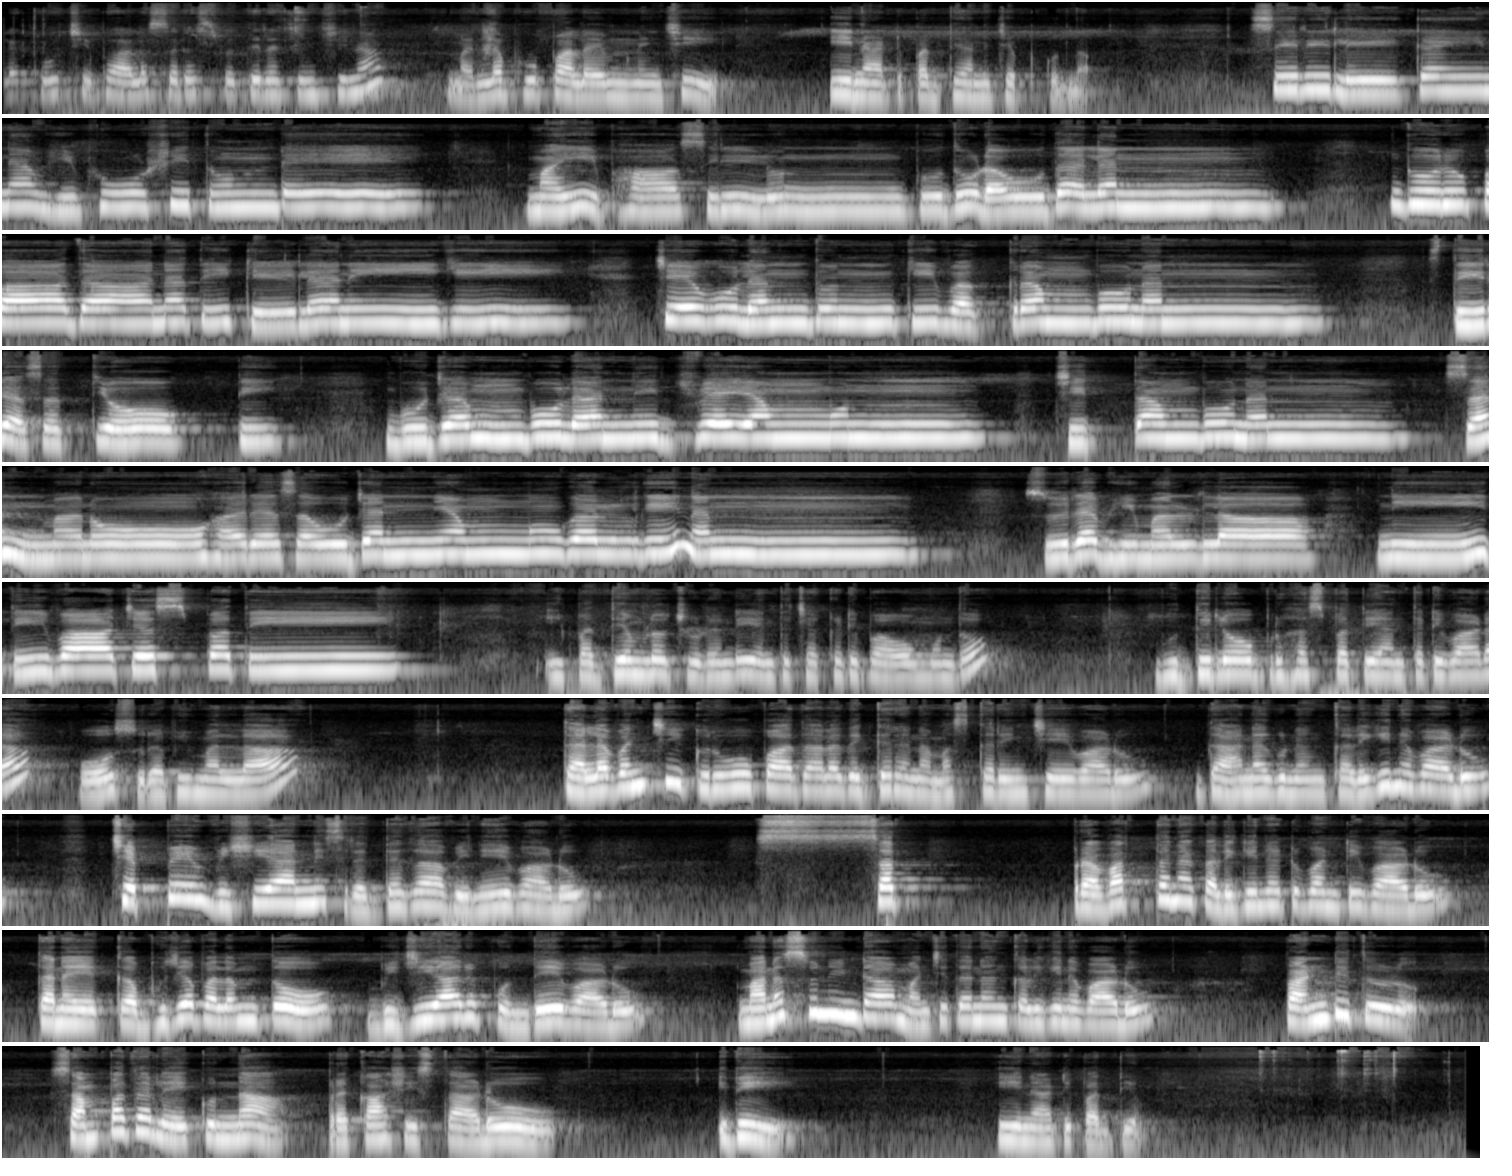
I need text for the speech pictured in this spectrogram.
కూచి బాల సరస్వతి రచించిన మల్లభూపాలయం నుంచి ఈనాటి పద్యాన్ని చెప్పుకుందాం. సిరిలేకైన విభూషితుండే మై భాసిల్లున్ బుధుడౌదలన్ గురుపాదానతి కేళనీగి చెవులందున్కి వక్రంబునన్ స్థిర సత్యోక్తి భుజంబుల నిజ్వయమున్ చిత్తంబునన్ సన్మనోహర సౌజన్యముగల్గినన్ సురభిమల్లా నీతి వాచస్పతి. ఈ పద్యంలో చూడండి ఎంత చక్కటి భావం ఉందో. బుద్ధిలో బృహస్పతి అంతటివాడా? ఓ సురభిమల్లా. తల వంచి గురువు పాదాల దగ్గర నమస్కరించేవాడు దానగుణం కలిగినవాడు చెప్పే విషయాన్ని శ్రద్ధగా వినేవాడు సత్ ప్రవర్తన కలిగినటువంటి వాడు తన యొక్క భుజబలంతో విజయాలు పొందేవాడు మనస్సు నిండా మంచితనం కలిగిన వాడు పండితుడు సంపద లేకున్నా ప్రకాశిస్తాడు. ఇది ఈనాటి పద్యం.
